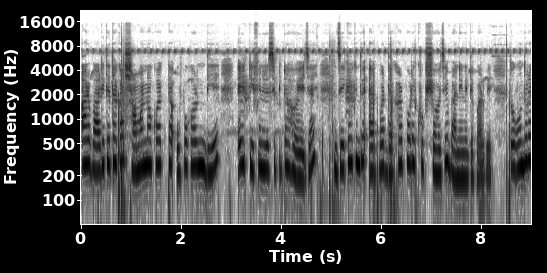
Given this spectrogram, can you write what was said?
আর বাড়িতে থাকা সামান্য কয়েকটা উপকরণ দিয়ে এই টিফিন রেসিপিটা হয়ে যায়, যে কেউ কিন্তু একবার দেখার পরে খুব সহজেই বানিয়ে নিতে পারবে। তো বন্ধুরা,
